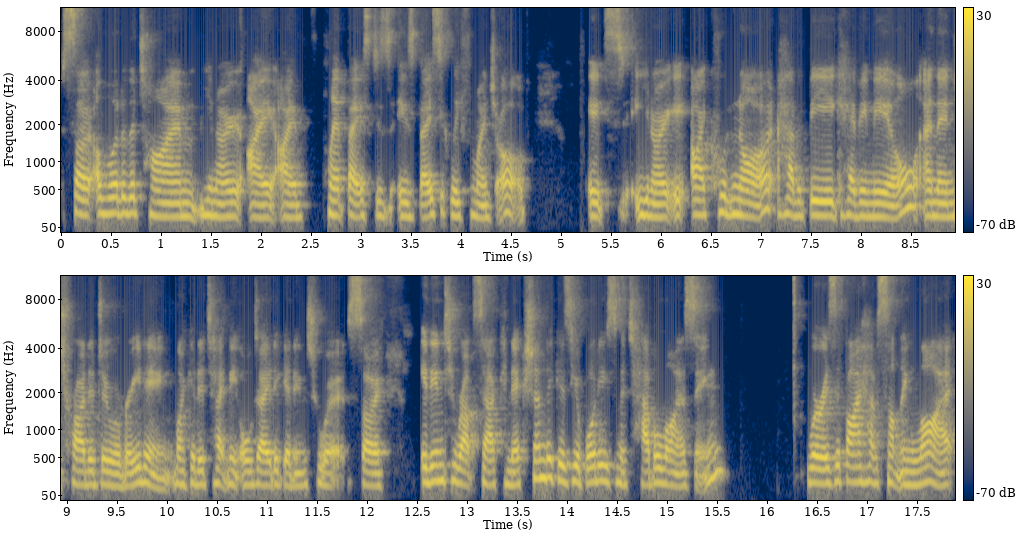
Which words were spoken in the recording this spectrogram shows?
So, a lot of the time, you know, I, I plant based is, is basically for my job. It's you know it, i could not have a big heavy meal and then try to do a reading. Like it'd take me all day to get into it. So it interrupts our connection because your body's metabolizing. Whereas if i have something light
